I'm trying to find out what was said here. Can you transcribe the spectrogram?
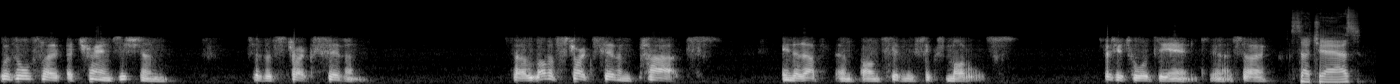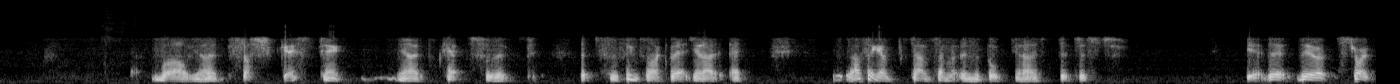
was also a transition to the stroke 7. So a lot of stroke 7 parts ended up in, on 76 models, especially towards the end. You know, so such as? well, you know, flush gas tank, you know, caps for the, things like that. You know, And I think I've done some of it in the book. You know, that just yeah, there there are stroke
